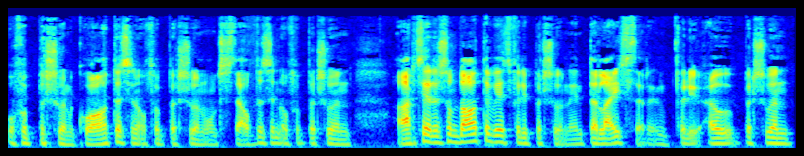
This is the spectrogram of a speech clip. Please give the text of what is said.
of 'n persoon kwaad is en of 'n persoon ontstel is en of 'n persoon hartseer is om daar te wees vir die persoon en te luister en vir die ou persoon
